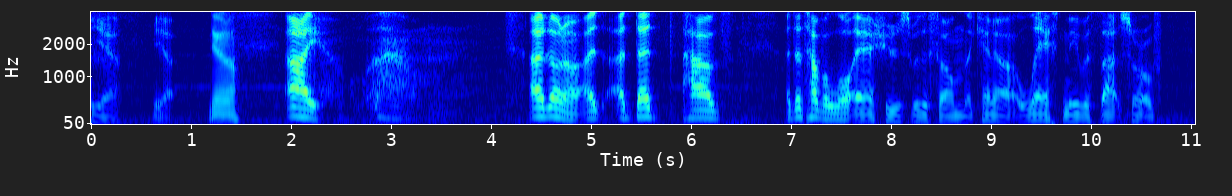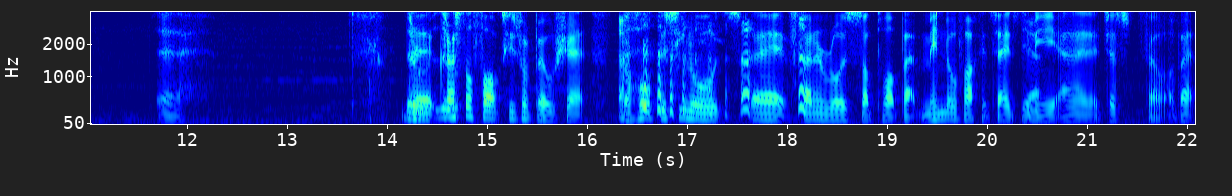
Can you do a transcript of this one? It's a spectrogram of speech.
Yeah, yeah. you know. I, I don't know. I I did have, I did have a lot of issues with the film that kind of left me with that sort of. Uh, The there- Crystal Foxes were bullshit. The whole casino uh, Finn and Rose subplot bit made no fucking sense to Yeah. me, and it just felt a bit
